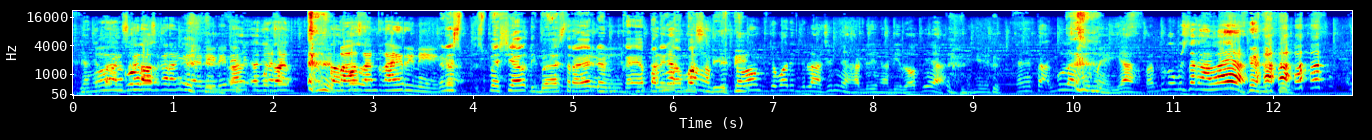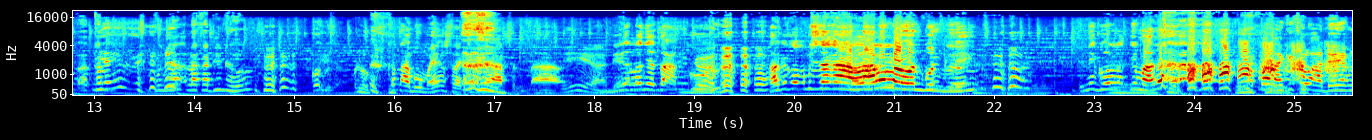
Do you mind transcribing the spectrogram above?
yang Oh, nyetak gol sekarang lah- sekarang ya ini ini, ini bahasan, terakhir ini. ini sp- spesial dibahas terakhir dan kayak paling lama sendiri Tolong coba dijelasin ya hadirin hadirat ya. Yang nyetak gol lagi Meyang, tapi kok bisa kalah ya? Kan punya Lakadino Kok bisa? Loh, kan Abu Meyang strikernya Arsenal. Iya, Dia lo nyetak gol, tapi kok bisa kalah lo lawan Burnley? Ini gol gimana? apalagi kalau ada yang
